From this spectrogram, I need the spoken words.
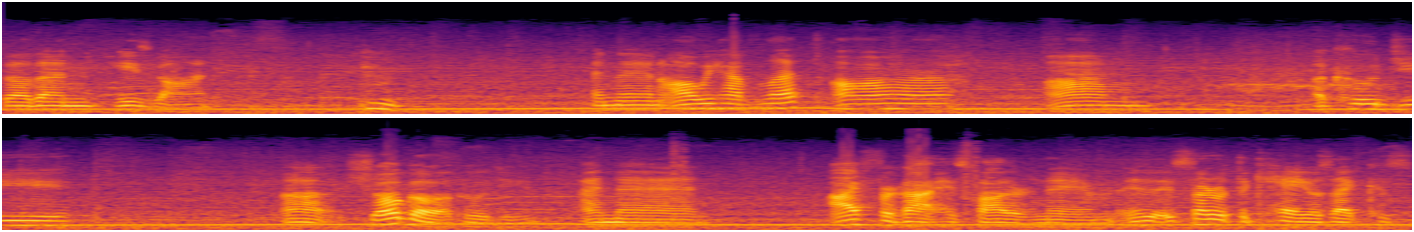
So then he's gone. and then all we have left are um Akuji uh Shogo Akuji. And then I forgot his father's name. It, it started with the K, it was like Kas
